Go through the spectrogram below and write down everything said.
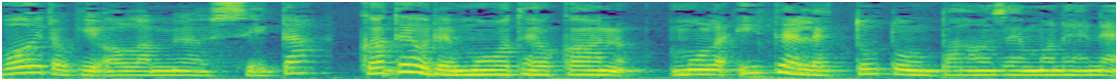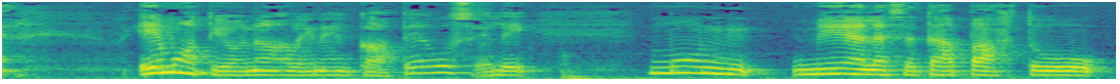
Voi toki olla myös sitä. Kateuden muoto, joka on mulle itselle tutumpaa, on semmoinen emotionaalinen kateus. Eli mun mielessä tapahtuu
